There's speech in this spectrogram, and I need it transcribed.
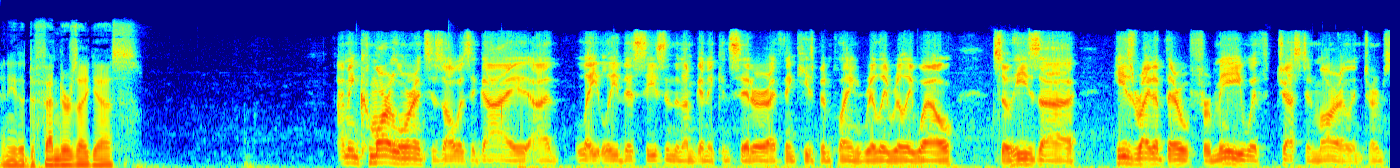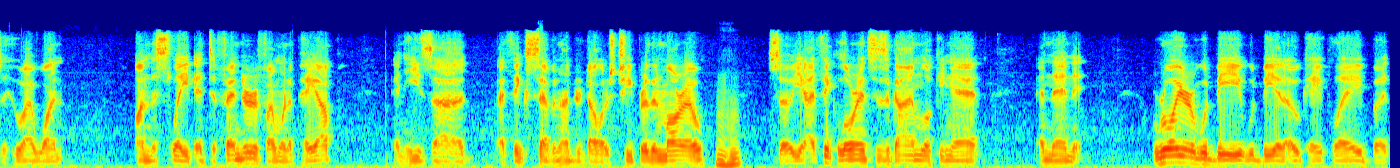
Any of the defenders, I guess. I mean, Kemar Lawrence is always a guy uh, lately this season that I'm going to consider. I think he's been playing really, really well. So he's uh, he's right up there for me with Justin Morrow in terms of who I want on the slate at defender if I want to pay up, and he's uh, I think seven hundred dollars cheaper than Morrow. Mm-hmm. So yeah, I think Lawrence is a guy I'm looking at, and then Royer would be would be an okay play, but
